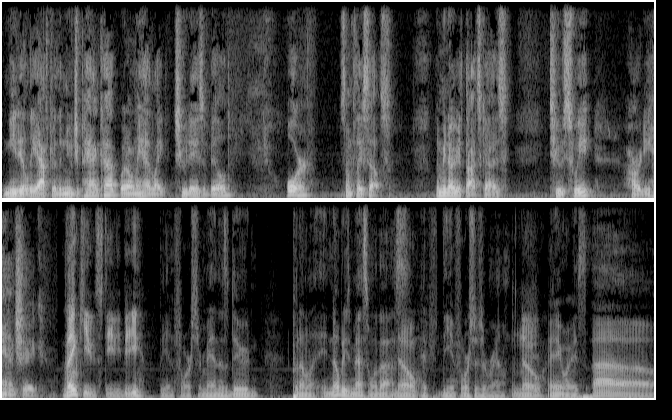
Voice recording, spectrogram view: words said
immediately after the New Japan Cup, where only had like two days of build, or someplace else? Let me know your thoughts, guys. Too sweet, hearty handshake. Thank you, Stevie B. The enforcer, man. This dude put him. on- Nobody's messing with us. No. if the enforcer's around. No. Anyways, uh,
